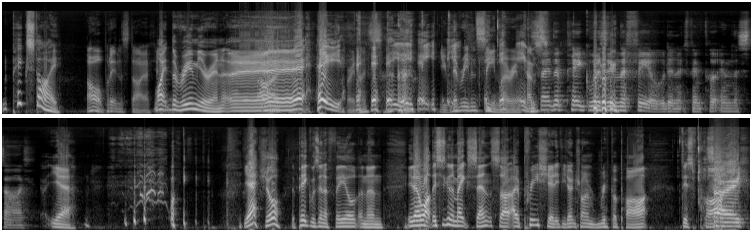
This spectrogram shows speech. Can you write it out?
The pigsty. Oh, put it in the sty. Okay. Like the room you're in. Uh, hey! Very nice. Hey, hey, hey. You've never even seen my room. Can- So the pig was in the field and it's been put in the sty. Yeah. yeah, sure. The pig was in a field, and then you know what? This is going to make sense. So I appreciate if you don't try and rip apart this part. Sorry.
